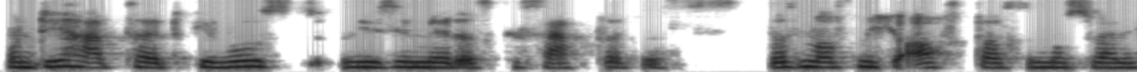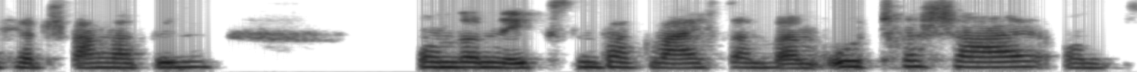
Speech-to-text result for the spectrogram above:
Und die hat halt gewusst, wie sie mir das gesagt hat, dass, dass man auf mich aufpassen muss, weil ich halt schwanger bin. Und am nächsten Tag war ich dann beim Ultraschall und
